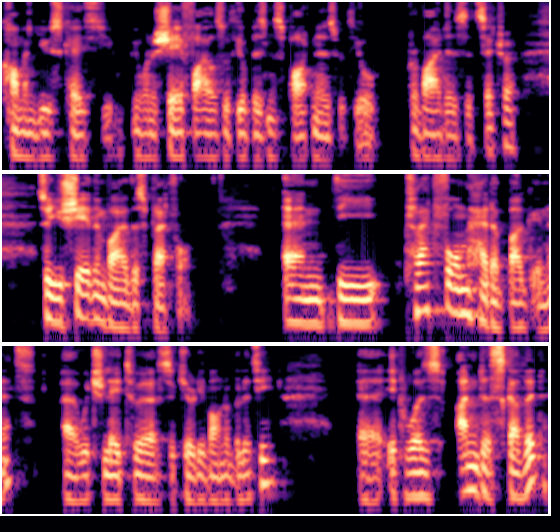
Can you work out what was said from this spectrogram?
common use case. You, you want to share files with your business partners, with your providers, etc. So you share them via this platform. And the platform had a bug in it, uh, which led to a security vulnerability. Uh, it was undiscovered.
